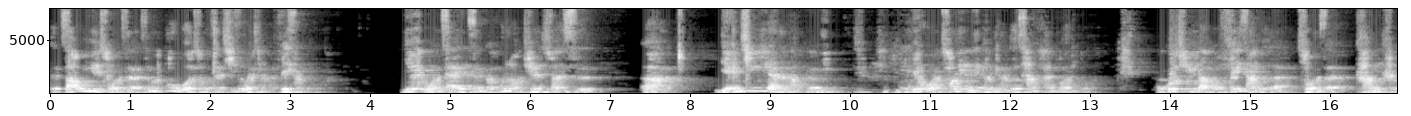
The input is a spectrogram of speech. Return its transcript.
呃遭遇挫折怎么度过挫折，其实我讲的非常多，因为我在整个互联网圈算是啊、年轻一代的老革命，因为我创业的年头比他们都长很多很多。呃过去遇到过非常多的挫折坎坷，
